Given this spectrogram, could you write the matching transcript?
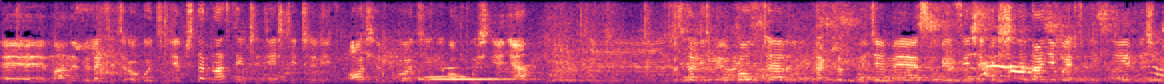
E, mamy wylecieć o godzinie 14.30, czyli 8 godzin opóźnienia. Mm, Dostaliśmy voucher, także pójdziemy sobie zjeść jakieś śniadanie, bo jeszcze nic nie jedliśmy.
